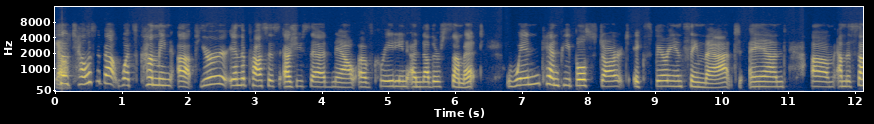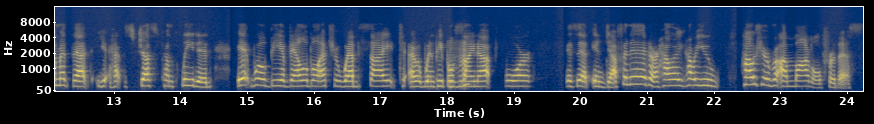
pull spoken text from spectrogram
Yeah. So tell us about what's coming up. You're in the process, as you said, now of creating another summit. When can people start experiencing that? And um, and the summit that has just completed, it will be available at your website uh, when people Mhm. sign up for. Is it indefinite, or how are, how are you? How's your uh, model for this?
